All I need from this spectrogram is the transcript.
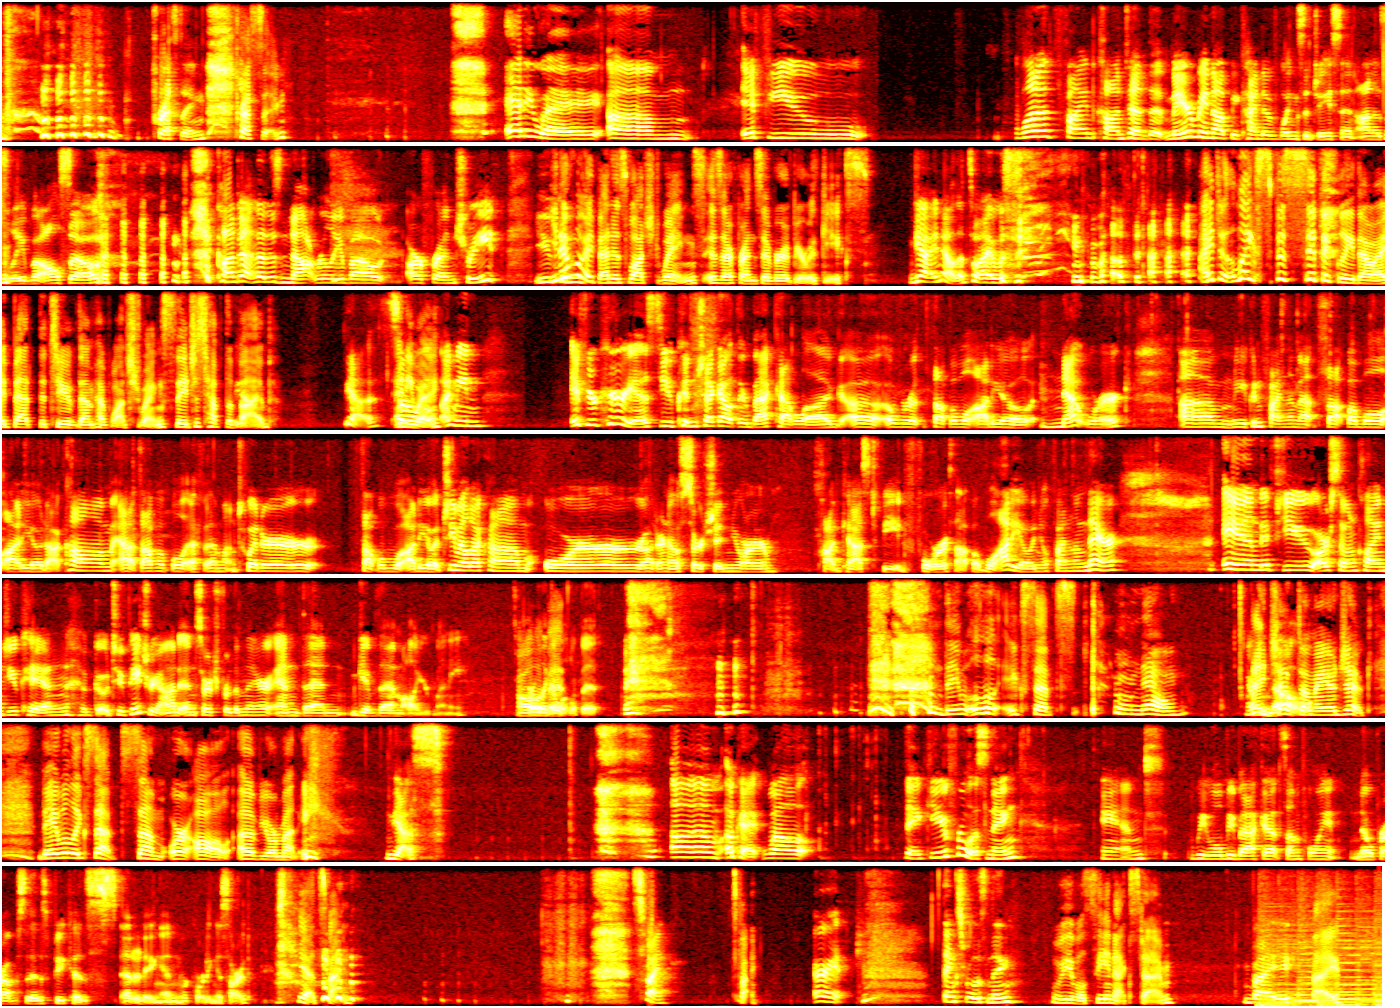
Pressing. Pressing. Anyway, um if you want to find content that may or may not be kind of wings adjacent, honestly, but also content that is not really about our friend Treat, you, You can. know who I bet has watched Wings is our friends over at Beer with Geeks. yeah, I know. That's why I was thinking about that. I just, like specifically though, I bet the two of them have watched Wings. They just have the Yeah. vibe. Yeah. So, Anyway. I mean, if you're curious, you can check out their back catalog uh, over at Thought Bubble Audio Network. Um, you can find them at thoughtbubbleaudio.com, at thoughtbubblefm on Twitter, thoughtbubbleaudio at gmail.com, or, I don't know, search in your podcast feed for Thought Bubble Audio and you'll find them there. And if you are so inclined, you can go to Patreon and search for them there and then give them all your money All or like it. a little bit. they will accept. Oh no. Oh, I no. choked on my own joke. They will accept some or all of your money. Yes. um. Okay. Well, thank you for listening, and we will be back at some point. No promises because editing and recording is hard. yeah, it's fine. It's fine. it's fine. All right. Thanks for listening. We will see you next time. Bye. Bye.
